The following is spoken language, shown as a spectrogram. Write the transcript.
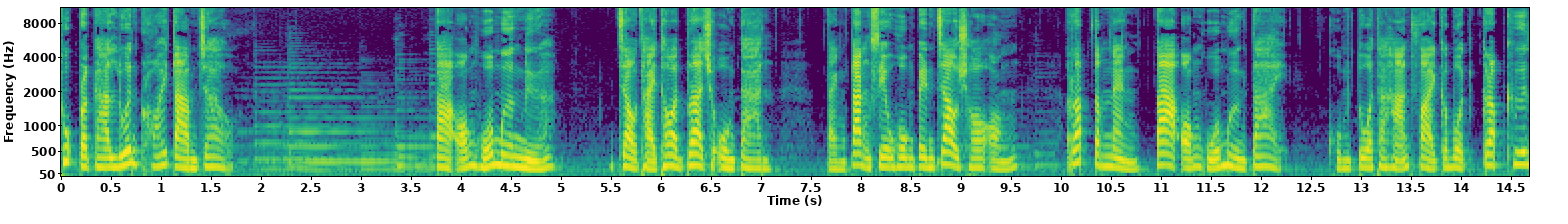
ทุกประการล้วนคล้อยตามเจ้า ตาอ๋องหัวเมืองเหนือ เจ้าถ่ายทอดราชองค์การ แต่งตั้งเซียวหงเป็นเจ้าชออ๋อง รับตำแหน่งต้าอ๋องหัวเมืองใต้ คุมตัวทหารฝ่ายกบฏกลับคืน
